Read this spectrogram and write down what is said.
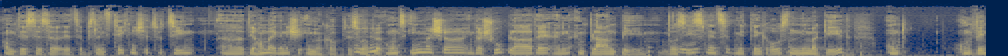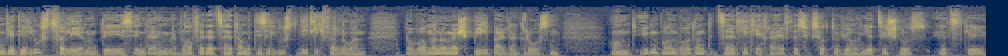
um das jetzt ein bisschen ins Technische zu ziehen, äh, die haben wir eigentlich schon immer gehabt. Das mhm. war bei uns immer schon in der Schublade ein, ein Plan B. Was ja. ist, wenn es mit den Großen nicht mehr geht und und wenn wir die Lust verlieren, und die ist der, im Laufe der Zeit haben wir diese Lust wirklich verloren, da war man nur mehr Spielball der Großen. Und irgendwann war dann die Zeit wirklich reif, dass ich gesagt habe, ja, jetzt ist Schluss, jetzt gehe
